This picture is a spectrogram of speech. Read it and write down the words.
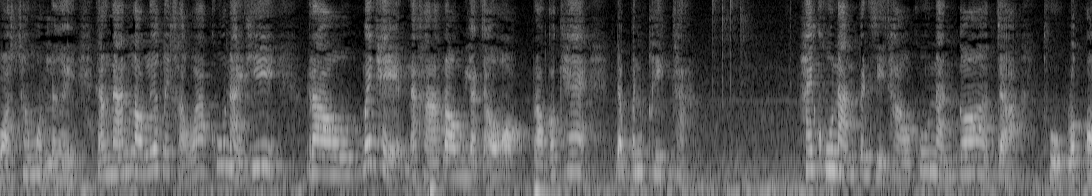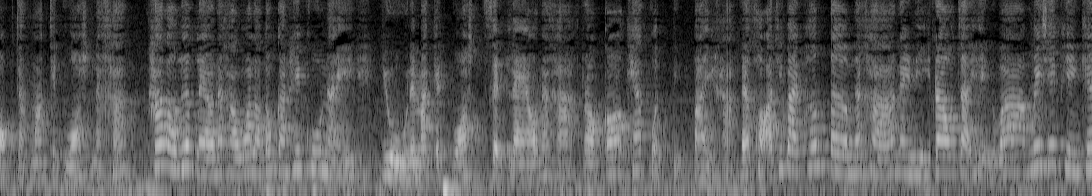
Watch ทั้งหมดเลย ดังนั้นเราเลือกเลยค่ะว่าคู่ไหนที่เราไม่เทรดนะคะ เราอยากจะเอาออก เราก็แค่ดับเบิลคลิกค่ะ ให้คู่นั้นเป็นสีเทาคู่นั้นก็จะถูกลบออกจาก Market Watch นะคะ ถ้าเราเลือกแล้วนะคะว่าเราต้องการให้คู่ไหนอยู่ใน Market Watch เสร็จแล้วนะคะ เราก็แค่กดปิดไปค่ะ และขออธิบายเพิ่มเติมนะคะ ในนี้เราจะเห็นว่าไม่ใช่เพียงแค่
